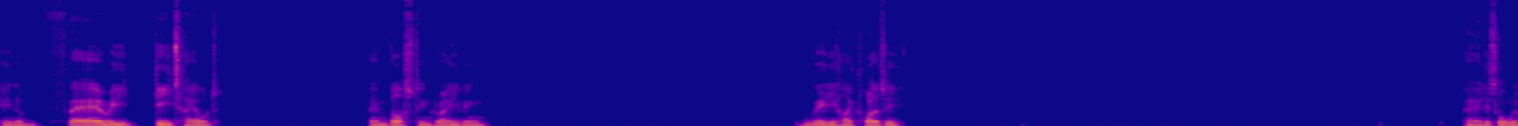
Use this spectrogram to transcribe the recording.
in a very detailed embossed engraving. Really high quality. And it's all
